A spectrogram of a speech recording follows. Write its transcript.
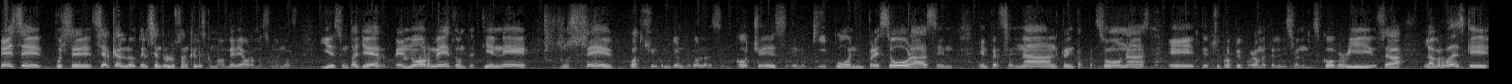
Es eh, pues eh, cerca del centro de Los Ángeles, como a media hora más o menos. Y es un taller enorme donde tiene, no sé, 4 o 5 millones de dólares en coches, en equipo, en impresoras, en, en personal, 30 personas, eh, su propio programa de televisión en Discovery, o sea, la verdad es que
